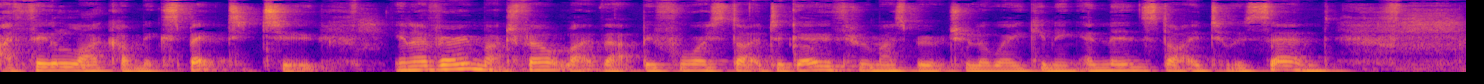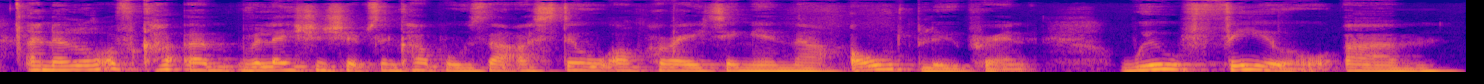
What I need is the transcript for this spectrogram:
I feel like I'm expected to. And I very much felt like that before I started to go through my spiritual awakening and then started to ascend. And a lot of um, relationships and couples that are still operating in that old blueprint will feel, um,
